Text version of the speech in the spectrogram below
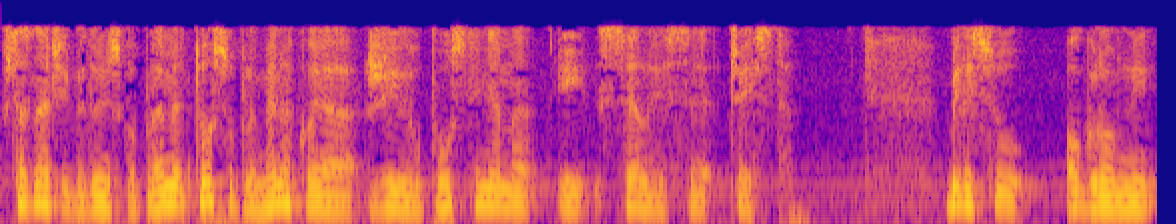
Šta znači beduinsko pleme? To su plemena koja žive u pustinjama i sele se često. Bili su ogromni,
